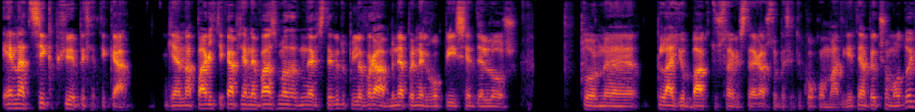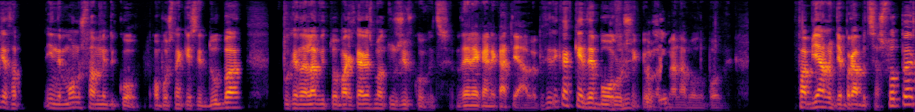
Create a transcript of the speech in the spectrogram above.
ένα τσικ πιο επιθετικά. Για να πάρει και κάποια ανεβάσματα την αριστερή του πλευρά. Μην απενεργοποιήσει εντελώς τον ε, πλάγιο μπακ του στα αριστερά στο επιθετικό κομμάτι. Γιατί αν παίξει ο Μοντόγια θα είναι μόνος στο αμυντικό. Όπως ήταν και στην Τούμπα που είχε αναλάβει το μαρκάρισμα του Ζήφκοβιτς. Δεν έκανε κάτι άλλο επιθετικά και δεν μπορούσε κιόλας με ένα από το πόδι. Φαμπιάνο και Μπράμπετ στα στόπερ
